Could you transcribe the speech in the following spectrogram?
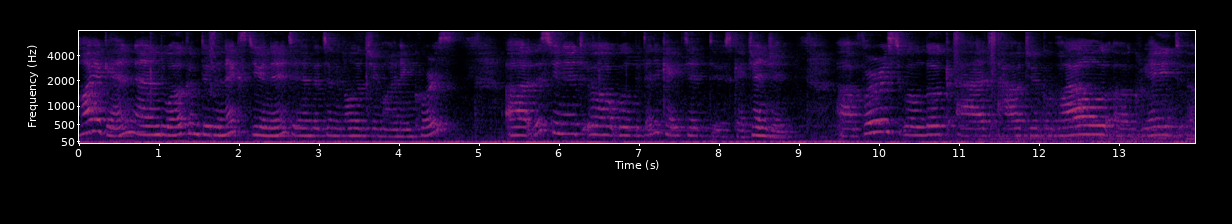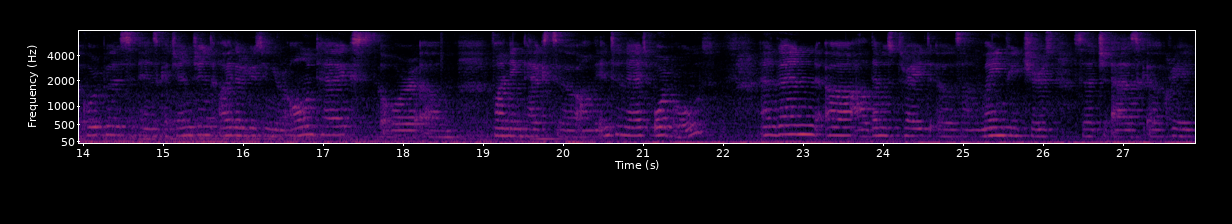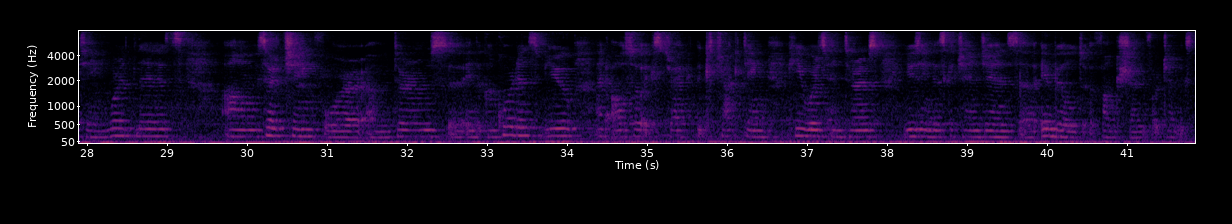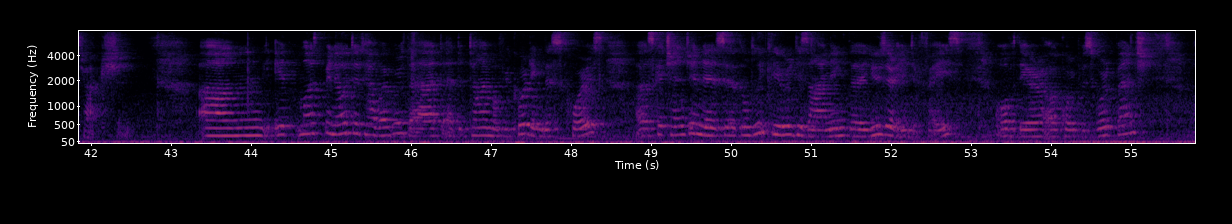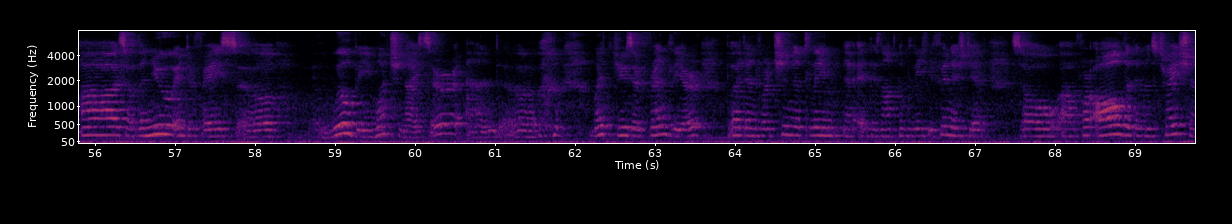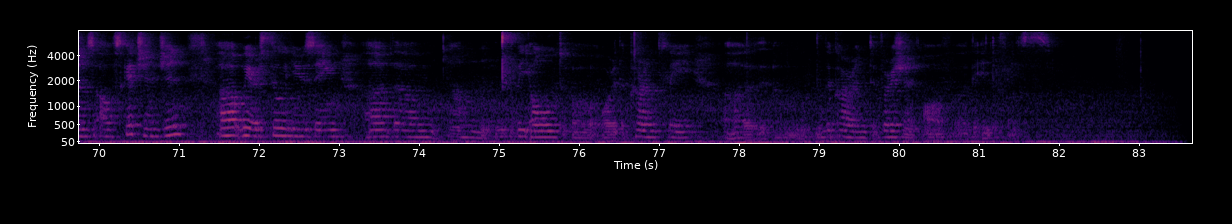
Hi again and welcome to the next unit in the terminology mining course. Uh, this unit uh, will be dedicated to Sketch Engine. Uh, first we'll look at how to compile, uh, create a corpus in Sketch Engine either using your own text or um, finding text uh, on the internet or both. And then uh, I'll demonstrate some main features such as creating word lists, um, searching for um, terms uh, in the concordance view and also extract, extracting keywords and terms using the sketch engine's uh, inbuilt function for term extraction. Um, it must be noted however that at the time of recording this course uh, Sketch Engine is uh, completely redesigning the user interface of their uh, corpus workbench uh, so the new interface will be much nicer and uh, much user friendlier but unfortunately uh, it is not completely finished yet. So uh, for all the demonstrations of sketch engine uh, we are still using uh, the, um, the old uh, or the currently um, the current version of the interface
